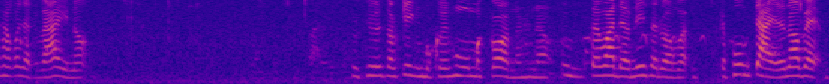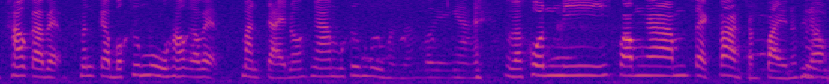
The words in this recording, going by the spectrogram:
เท่าก็อยากได้เนาะก็คือสาวกิ่งบ่เคยฮู้มาก่อนนะพี่น้องอืมแต่ว่าเดี๋ยวนี้สะดวกแบบกระภูมิใจแล้วเนาะแบบเฮากับแบบ มันกับบ่คือหมู่เฮากับแบบมั่นใจเนาะงามบ่คือหมู่หั่นนะว่าง่ายแต่ละคนมีความงามแตกต่างกันไปนะพี่น้อง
